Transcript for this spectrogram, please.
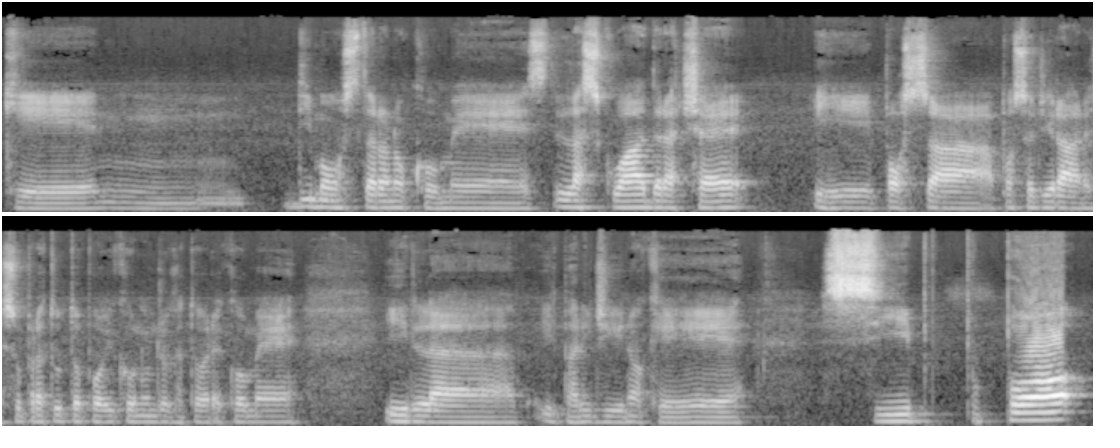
che mh, dimostrano come la squadra c'è e possa, possa, girare, soprattutto poi con un giocatore come il, il parigino che si può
